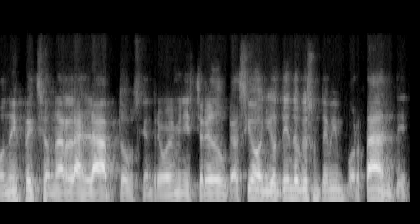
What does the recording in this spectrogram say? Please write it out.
o no inspeccionar las laptops que entregó el Ministerio de Educación. Yo entiendo que es un tema importante,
